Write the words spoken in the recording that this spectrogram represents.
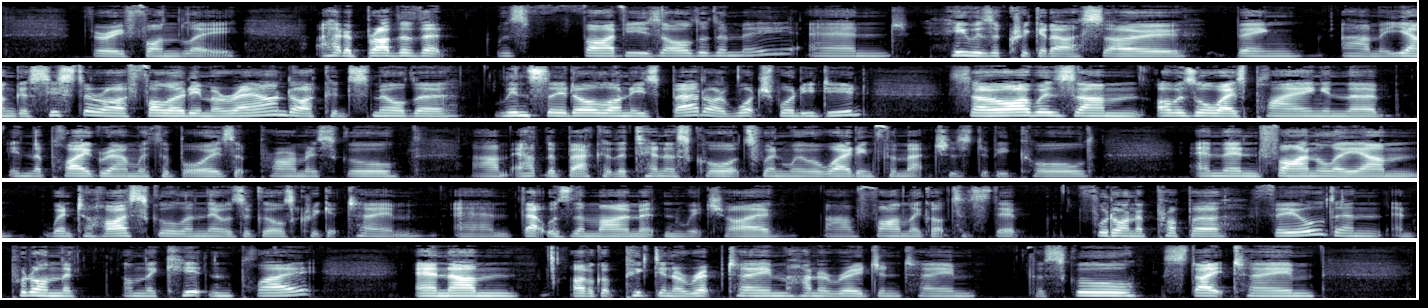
very fondly. I had a brother that was five years older than me, and he was a cricketer, so being um, a younger sister, I followed him around. I could smell the linseed oil on his bat. I watched what he did. So I was um, I was always playing in the in the playground with the boys at primary school, um, out the back of the tennis courts when we were waiting for matches to be called, and then finally um, went to high school and there was a girls' cricket team, and that was the moment in which I uh, finally got to step foot on a proper field and, and put on the on the kit and play, and um, I got picked in a rep team, Hunter Region team for school, state team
